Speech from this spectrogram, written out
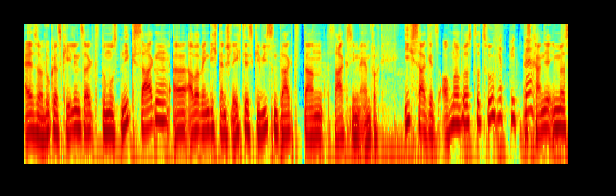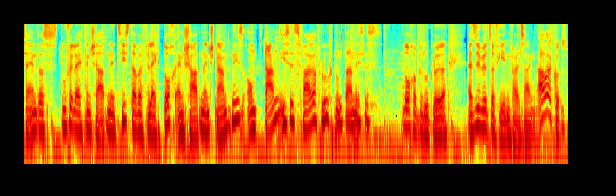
Also, Lukas Kehlin sagt, du musst nichts sagen, äh, aber wenn dich dein schlechtes Gewissen plagt, dann sag's ihm einfach. Ich sage jetzt auch noch was dazu. Ja, bitte. Es kann ja immer sein, dass du vielleicht den Schaden nicht siehst, aber vielleicht doch ein Schaden entstanden ist und dann ist es Fahrerflucht und dann ist es noch ein bisschen blöder. Also ich würde es auf jeden Fall sagen. Aber gut,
